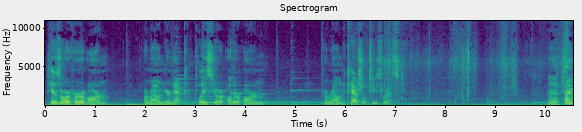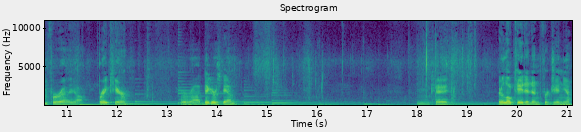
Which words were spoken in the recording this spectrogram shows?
his or her arm around your neck. Place your other arm around the casualty's wrist. Uh, time for a uh, break here for uh, Digger's Den. Okay, they're located in Virginia.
